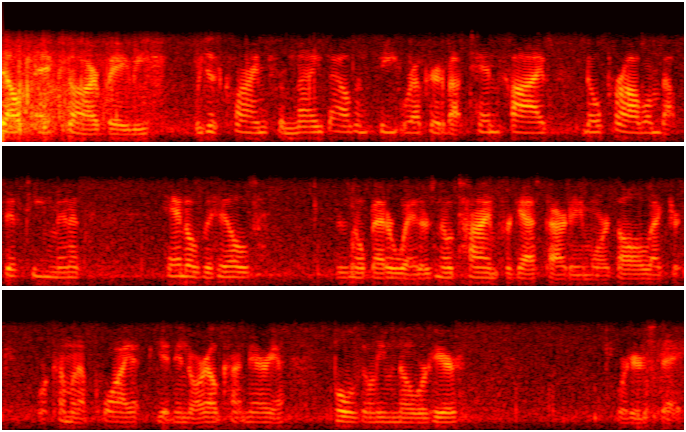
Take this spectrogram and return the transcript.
Stealth XR, baby. We just climbed from 9,000 feet. We're up here at about 10.5. No problem. About 15 minutes. Handles the hills. There's no better way. There's no time for gas powered anymore. It's all electric. We're coming up quiet, getting into our elk hunting area. Bulls don't even know we're here. We're here to stay.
